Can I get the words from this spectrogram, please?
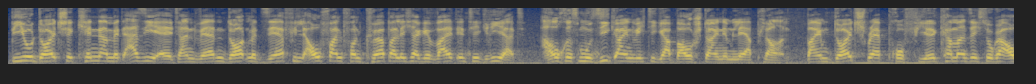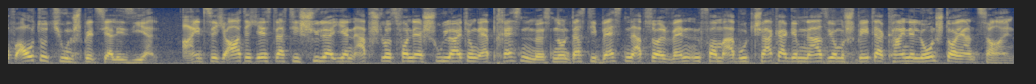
Bio-deutsche Kinder mit Assi-Eltern werden dort mit sehr viel Aufwand von körperlicher Gewalt integriert. Auch ist Musik ein wichtiger Baustein im Lehrplan. Beim Deutschrap-Profil kann man sich sogar auf Autotune spezialisieren. Einzigartig ist, dass die Schüler ihren Abschluss von der Schulleitung erpressen müssen und dass die besten Absolventen vom Abu Chaka Gymnasium später keine Lohnsteuern zahlen.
